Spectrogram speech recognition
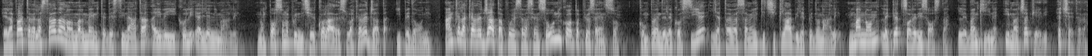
È la parte della strada normalmente destinata ai veicoli e agli animali. Non possono quindi circolare sulla carreggiata i pedoni. Anche la carreggiata può essere a senso unico o a doppio senso. Comprende le corsie, gli attraversamenti ciclabili e pedonali, ma non le piazzole di sosta, le banchine, i marciapiedi, eccetera.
